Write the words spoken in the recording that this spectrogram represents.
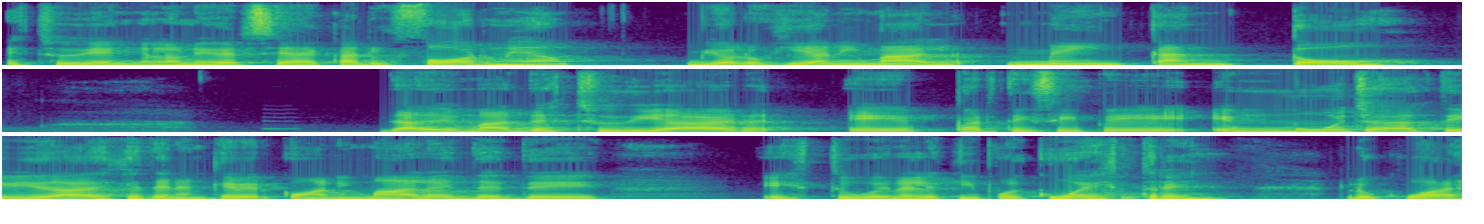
Estudié en la Universidad de California, biología animal, me encantó. Además de estudiar, eh, participé en muchas actividades que tenían que ver con animales, desde estuve en el equipo ecuestre, lo cual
